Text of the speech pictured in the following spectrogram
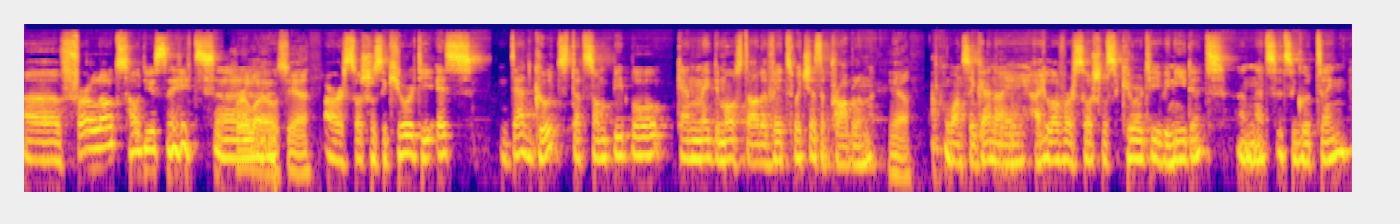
uh, furloughs. How do you say it? Uh, Furloughs, yeah. Our social security is that good that some people can make the most out of it, which is a problem. Yeah. Once again, I, I love our social security. We need it, and that's it's a good thing.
